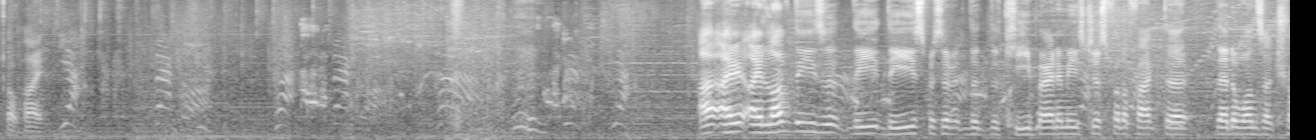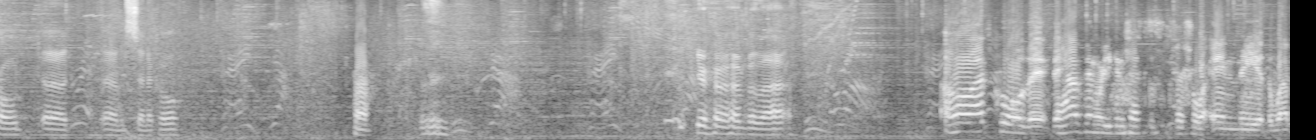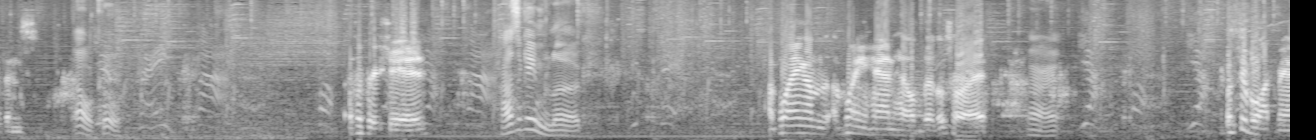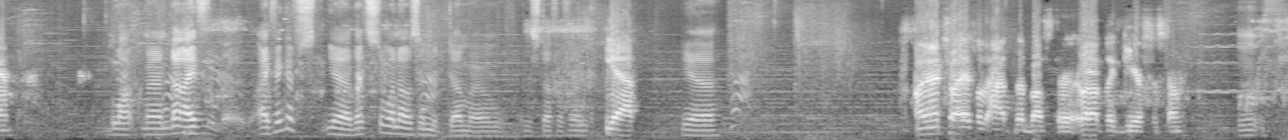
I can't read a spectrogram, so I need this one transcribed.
Oh, hi. I, I, I love these uh, the these specific the, the keeper enemies just for the fact that they're the ones that trolled uh, um, cynical. Huh. you remember that? Oh, that's cool. They, they have a thing where you can test the special in the the weapons. Oh, cool. That's appreciated. How's the game look? I'm playing on. I'm playing handheld, but it looks alright. Alright. Let's do Block Man. Blockman. No, I've, I think I've, yeah, that's the one I was in the demo and stuff, I think. Yeah. Yeah. I'm gonna try this without the Buster, without the gear system. Mm.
